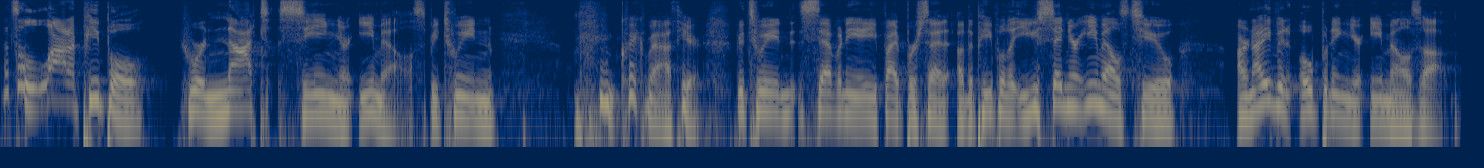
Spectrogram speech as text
that's a lot of people who are not seeing your emails between quick math here between 70 and 85% of the people that you send your emails to are not even opening your emails up.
